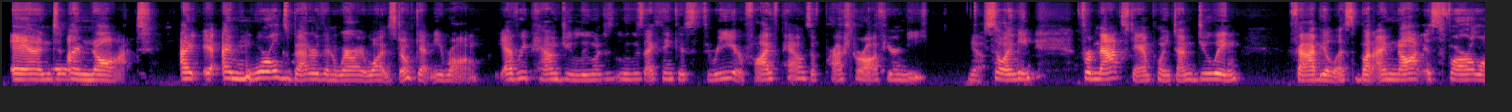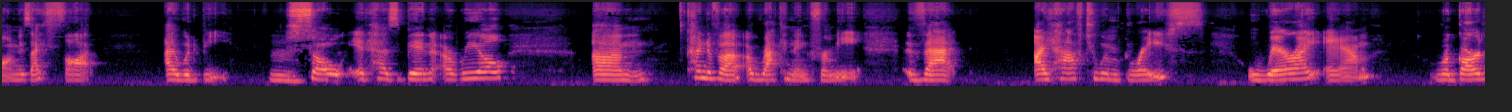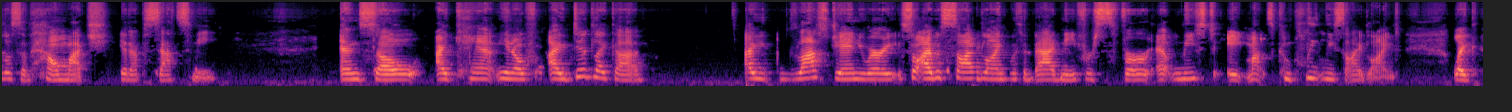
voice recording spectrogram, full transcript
And I'm not. I, I'm worlds better than where I was. Don't get me wrong. Every pound you lose, lose, I think, is three or five pounds of pressure off your knee. Yeah. So, I mean, from that standpoint, I'm doing fabulous, but I'm not as far along as I thought I would be. Mm. So, it has been a real um, kind of a, a reckoning for me that I have to embrace where I am, regardless of how much it upsets me. And so I can't, you know, I did like a I last January, so I was sidelined with a bad knee for for at least eight months, completely sidelined, like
